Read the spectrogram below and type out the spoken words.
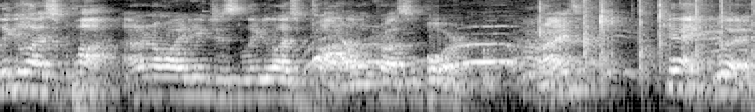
Legalize pot. I don't know why I didn't just legalize pot all across the board. Right? Okay, good.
